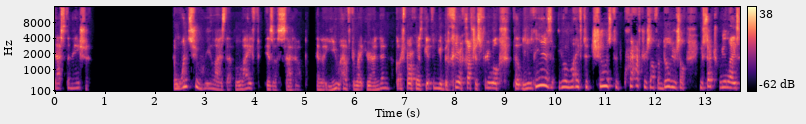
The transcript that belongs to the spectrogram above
destination. And once you realize that life is a setup and that you have to write your ending, Gosh Baruch has given you Bechira Chofshis free will to live your life, to choose to craft yourself and build yourself, you start to realize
